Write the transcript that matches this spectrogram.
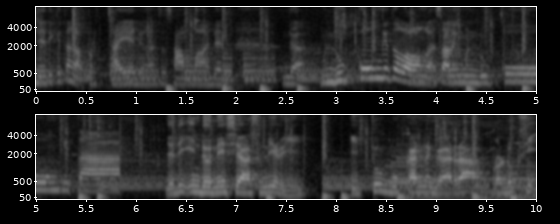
jadi kita nggak percaya dengan sesama dan nggak mendukung gitu loh, nggak saling mendukung kita. Jadi Indonesia sendiri itu bukan negara produksi,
